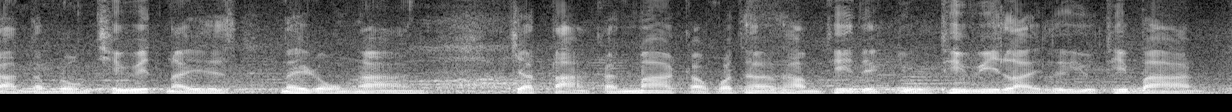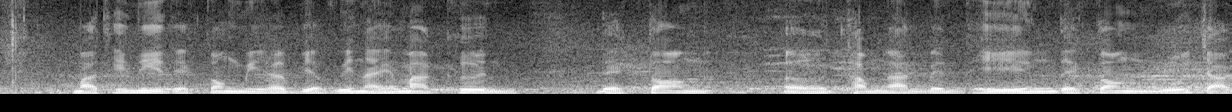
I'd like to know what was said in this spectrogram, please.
การดำรงชีวิตในในโรงงาน จะต่างกันมากกับวัฒนธรรมที่เด็กอยู่ที่วิไลหรืออยู่ที่บ้าน มาที่นี่เด็กต้องมีระเบียบวินัยมากขึ้น เด็กต้องออทำงานเป็นทีม เด็กต้องรู้จัก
